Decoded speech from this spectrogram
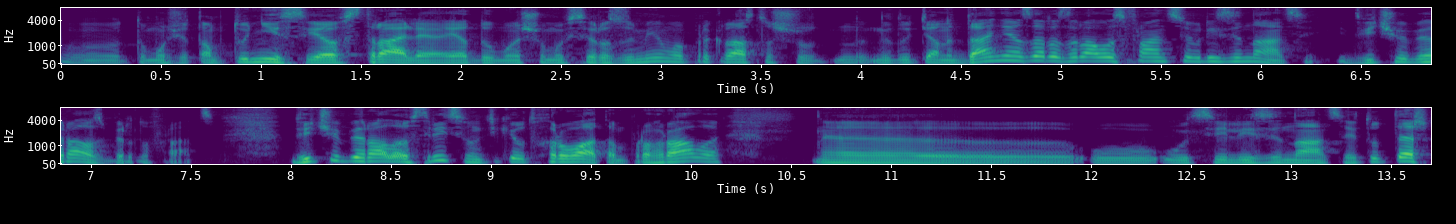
Е, тому що там Туніс і Австралія, я думаю, що ми всі розуміємо прекрасно, що не дотягне. Данія зараз грала з Францією в Лізі нації і двічі обіграла збірну Франції. Двічі обіграли австрійці, ну тільки от хорватам програли е, у у цій лізі нації. Тут теж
